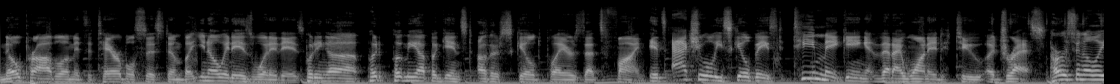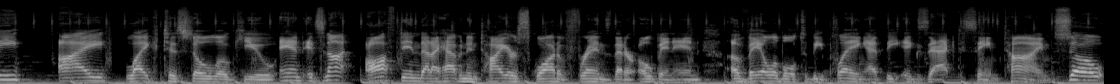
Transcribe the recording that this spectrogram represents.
no problem. It's a terrible system, but you know, it is what it is. Putting uh put put me up against other skilled players, that's fine. It's actually skill-based team making that I wanted to address. Personally, I like to solo queue, and it's not often that I have an entire squad of friends that are open and available to be playing at the exact same time. So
